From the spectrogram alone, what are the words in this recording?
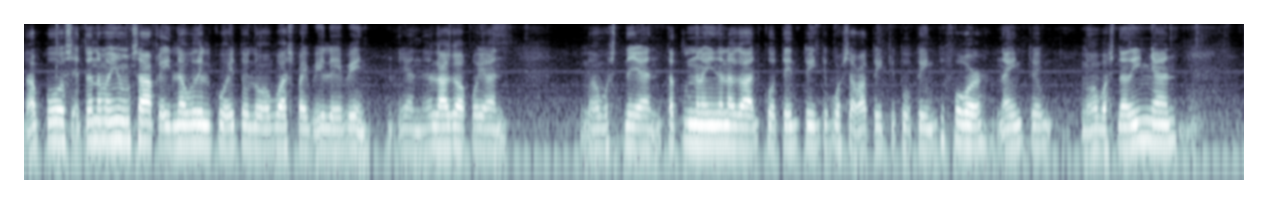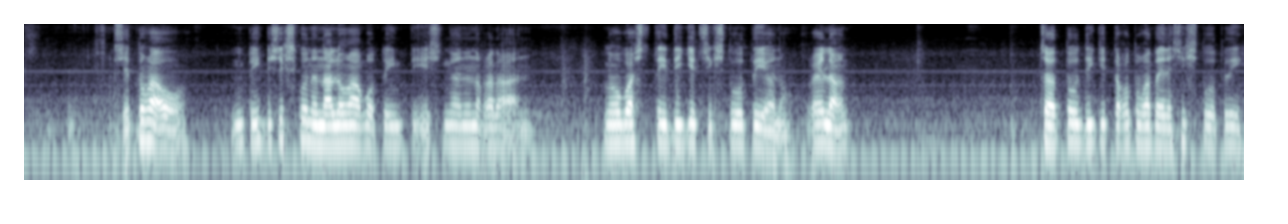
Tapos ito naman yung sa akin laurel ko ito lumabas 511 yan nalaga ko yan. Lumabas na yan. Tatlo na lang yung nalagaan ko 1024 saka 2224 912 lumabas na rin yan kasi ito nga oh, yung 26 ko, nanalo nga ako, 20 is nga na nakaraan. Lumabas 3 digit 623, ano. Kaya lang, sa 2 digit ako tumatay na 623.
